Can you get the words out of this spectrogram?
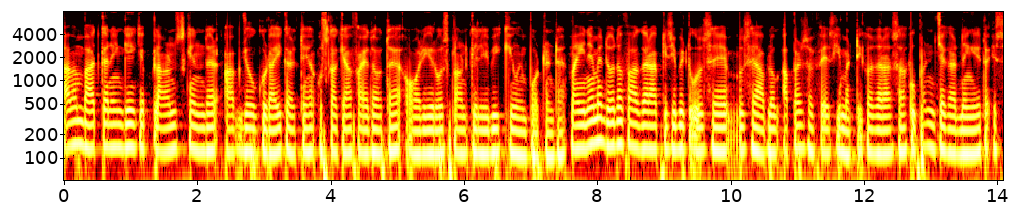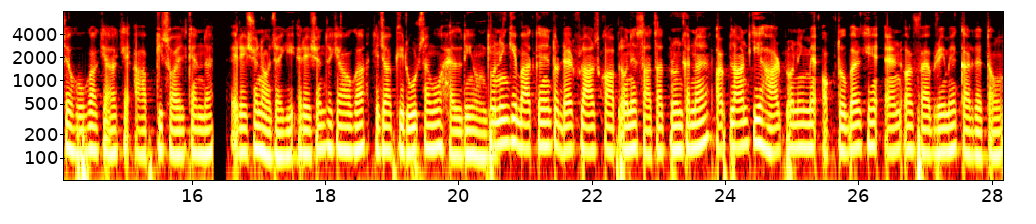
अब हम बात करेंगे कि प्लांट्स के अंदर आप जो गुड़ाई करते हैं, उसका क्या फ़ायदा होता है और ये रोज़ प्लांट के लिए भी क्यों इम्पोर्टेंट है? महीने में दो दफ़ा अगर आप किसी भी टूल से टूल से आप लोग अपर सरफेस की मिट्टी को ज़रा सा ऊपर नीचे कर देंगे तो इससे होगा क्या कि आपकी सॉइल के अंदर एरेशन हो जाएगी। एरेशन से क्या होगा कि जो आपकी रूट्स हैं वो हेल्दी होंगी। प्रोनिंग की बात करें तो डेड फ्लावर्स को आप लोगों ने साथ साथ प्रोन करना है और प्लांट की हार्ड प्रोनिंग में अक्टूबर के एंड और फेबरी में कर देता हूँ।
